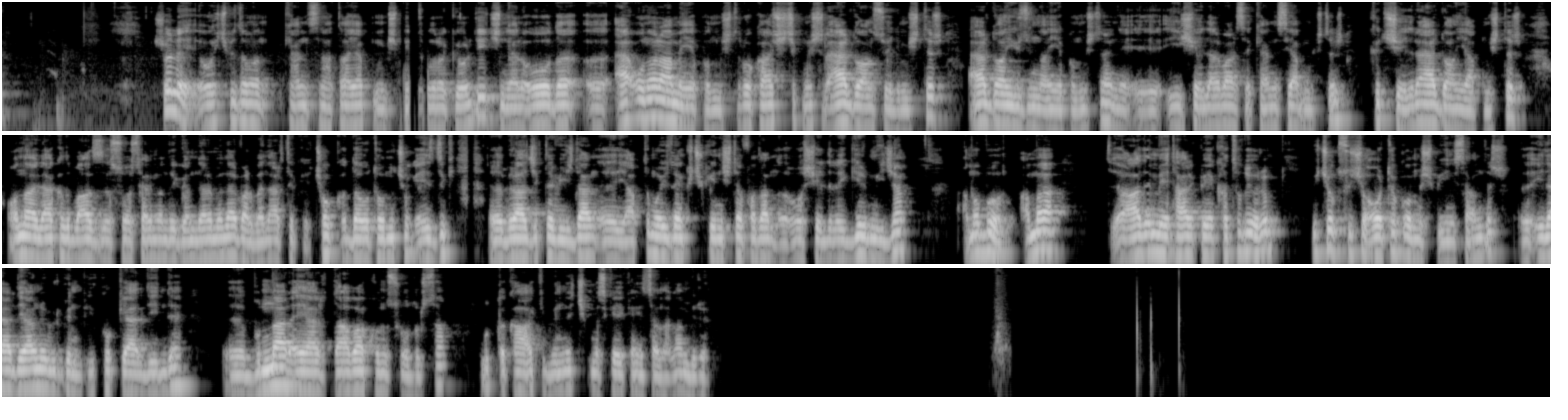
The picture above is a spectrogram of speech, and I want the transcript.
Şöyle o hiçbir zaman kendisine hata yapmamış mevzu olarak gördüğü için yani o da e, ona rağmen yapılmıştır. O karşı çıkmıştır. Erdoğan söylemiştir. Erdoğan yüzünden yapılmıştır. Hani e, iyi şeyler varsa kendisi yapmıştır. Kötü şeyleri Erdoğan yapmıştır. Onunla alakalı bazı sosyal medyada göndermeler var. Ben artık çok Davutoğlu'nu çok ezdik. E, birazcık da vicdan yaptım. O yüzden küçük enişte falan o şeylere girmeyeceğim. Ama bu. Ama Adem Bey, Tarık Bey'e katılıyorum birçok suça ortak olmuş bir insandır. E, ileride yarın öbür gün bir hukuk geldiğinde e, bunlar eğer dava konusu olursa mutlaka hakim önüne çıkması gereken insanlardan biri.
